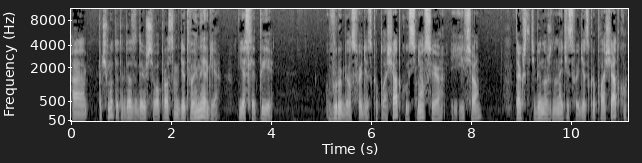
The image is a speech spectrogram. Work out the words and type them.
А почему ты тогда задаешься вопросом, где твоя энергия, если ты вырубил свою детскую площадку, снес ее, и все? Так что тебе нужно найти свою детскую площадку,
